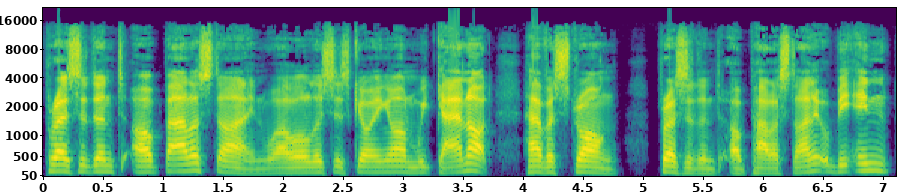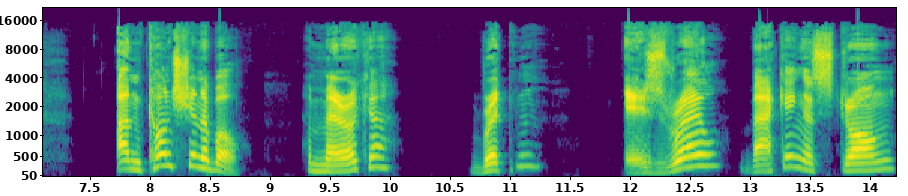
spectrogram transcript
president of Palestine. While all this is going on, we cannot have a strong president of Palestine. It would be in, unconscionable. America, Britain, Israel backing a strong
